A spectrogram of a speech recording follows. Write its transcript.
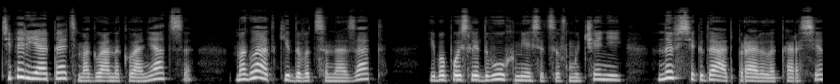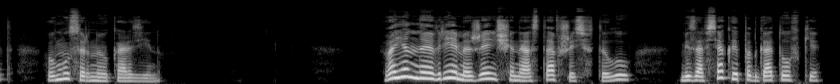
Теперь я опять могла наклоняться, могла откидываться назад, ибо после двух месяцев мучений навсегда отправила корсет в мусорную корзину. В военное время женщины, оставшись в тылу, безо всякой подготовки,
